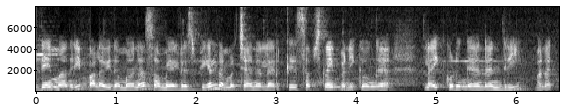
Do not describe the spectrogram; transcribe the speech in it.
இதே மாதிரி பலவிதமான சமையல் ரெசிபிகள் நம்ம சேனலில் இருக்குது சப்ஸ்கிரைப் பண்ணிக்கோங்க. லைக் கொடுங்க. நன்றி. வணக்கம்.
